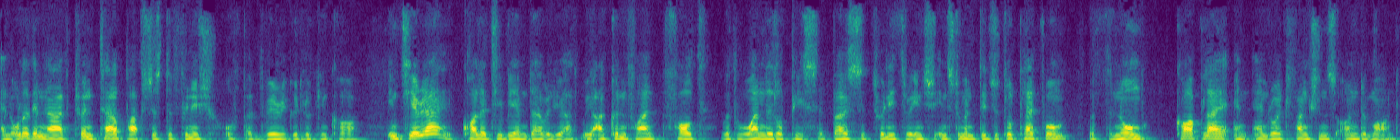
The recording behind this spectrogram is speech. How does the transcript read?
and all of them now have twin tailpipes just to finish off a very good looking car. Interior, quality BMW. I, I couldn't find fault with one little piece. It boasts a 23 inch instrument digital platform with the norm CarPlay and Android functions on demand.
